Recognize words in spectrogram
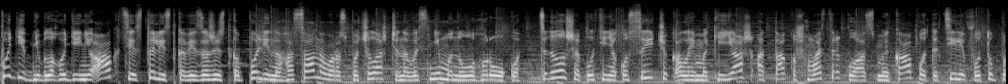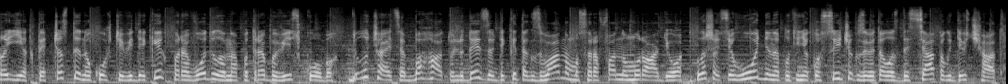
Подібні благодійні акції стилістка-візажистка Поліна Гасанова розпочала ще навесні минулого року. Це не лише плетіння косичок, але й макіяж, а також майстер-клас мейкапу та цілі фотопроєкти, частину коштів від яких переводили на потреби військових. Долучається багато людей завдяки так званому сарафанному радіо. Лише сьогодні на плетіння косичок завітало з десяток дівчат.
